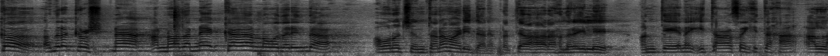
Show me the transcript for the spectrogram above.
ಕ ಅಂದರೆ ಕೃಷ್ಣ ಅನ್ನೋದನ್ನೇ ಕ ಅನ್ನುವುದರಿಂದ ಅವನು ಚಿಂತನೆ ಮಾಡಿದ್ದಾನೆ. ಪ್ರತ್ಯಾಹಾರ ಅಂದರೆ ಇಲ್ಲಿ ಅಂತೇನ ಹಿತಾಸಹಿತ ಅಲ್ಲ.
